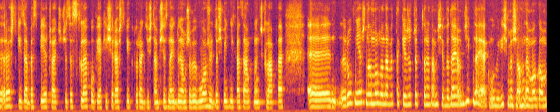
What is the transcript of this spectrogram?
resztki zabezpieczać, czy ze sklepów jakieś resztki, które gdzieś tam się znajdują, żeby włożyć do śmietnika, zamknąć klapę. Również no może nawet takie rzeczy, które nam się wydają dziwne, jak mówiliśmy, że one mogą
